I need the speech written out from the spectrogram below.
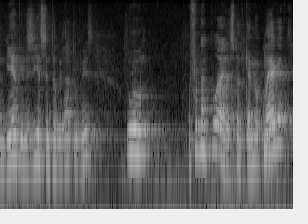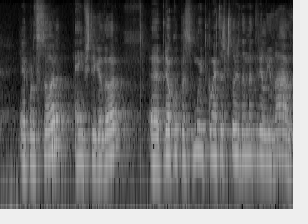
Ambiente, energia, sustentabilidade, tudo isso. O, Fernando Poeiras, portanto, que é meu colega, é professor, é investigador, uh, preocupa-se muito com estas questões da materialidade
